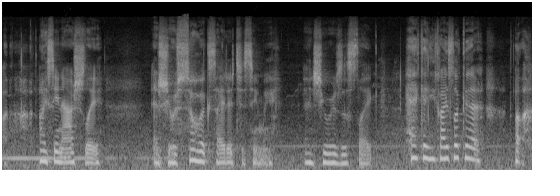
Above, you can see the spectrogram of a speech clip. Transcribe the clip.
I seen Ashley, and she was so excited to see me. And she was just like, hey, can you guys look at. Uh,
